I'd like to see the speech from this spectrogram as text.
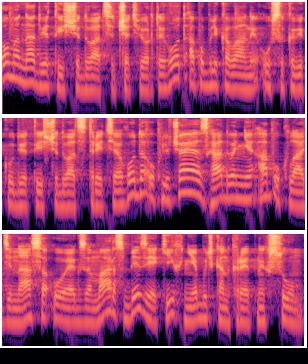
дома на 2024 год апублікаваны ў сакавіку 2023 года уключае згадванне аб укладзе NASAа ў экзамарс без якіх-небудзь канкрэтных сум.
